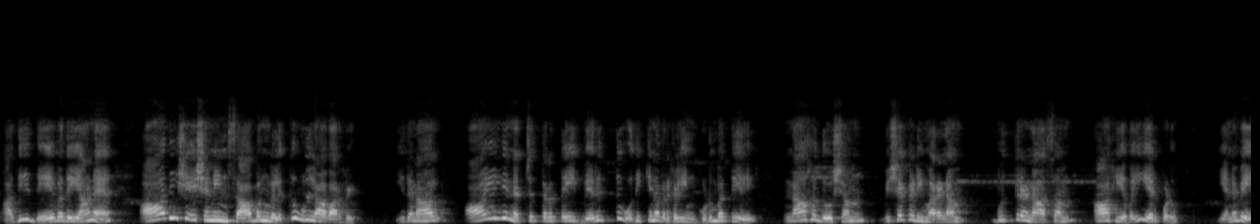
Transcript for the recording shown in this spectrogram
அதி தேவதையான ஆதிசேஷனின் சாபங்களுக்கு உள்ளாவார்கள். இதனால் ஆயில்ய நட்சத்திரத்தை வெறுத்து ஒதுக்கினவர்களின் குடும்பத்தில் நாகதோஷம் விஷகடி மரணம் புத்திரநாசம் ஆகியவை ஏற்படும். எனவே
